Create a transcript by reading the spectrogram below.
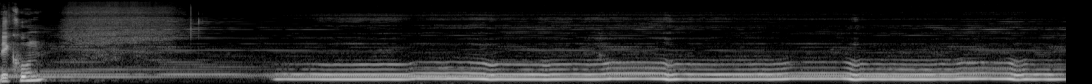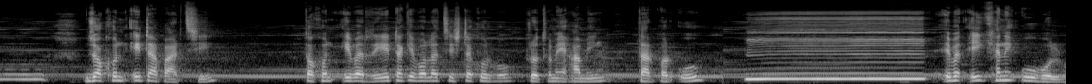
দেখুন। যখন এটা পারছি তখন এবার রেটাকে বলার চেষ্টা করব। প্রথমে হামিং তারপর উ। উম, এবার এইখানে উ বলব।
